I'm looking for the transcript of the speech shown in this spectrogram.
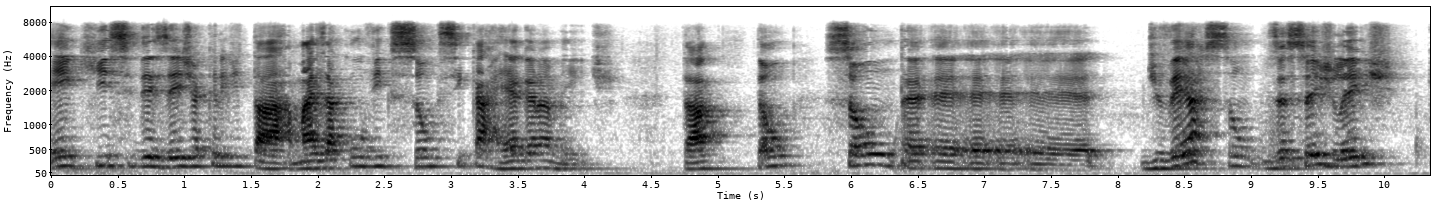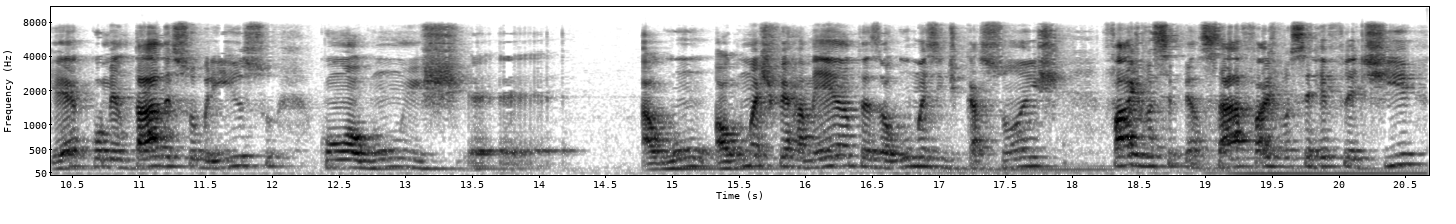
em que se deseja acreditar, mas a convicção que se carrega na mente, tá? Então, são é, é, é, é, diversas, são 16 leis é, comentadas sobre isso, com alguns, algum, algumas ferramentas, algumas indicações, faz você pensar, faz você refletir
